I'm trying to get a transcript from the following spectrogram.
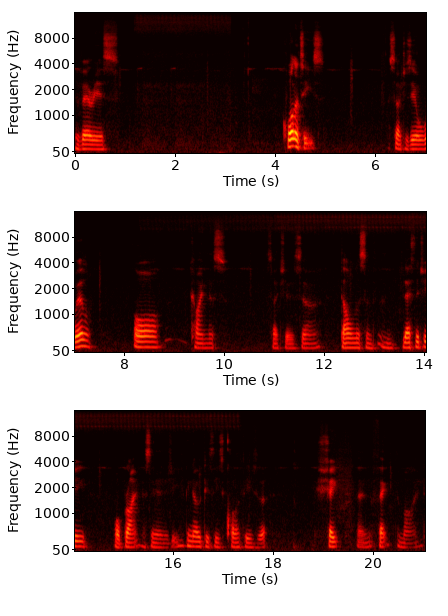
the various qualities, such as ill will or kindness, such as uh, dullness and, and lethargy or brightness and energy. You can notice these qualities that shape and affect the mind.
